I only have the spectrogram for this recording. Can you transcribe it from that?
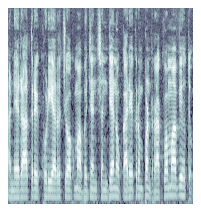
અને રાત્રે ખોડિયાર ચોકમાં ભજન સંધ્યાનો કાર્યક્રમ પણ રાખવામાં આવ્યો હતો.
